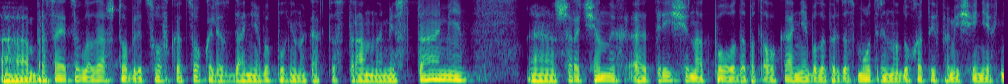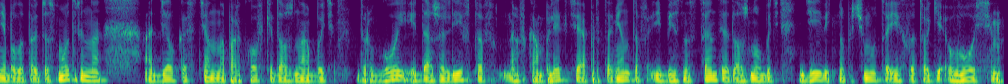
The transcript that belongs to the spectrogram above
А, бросается в глаза, что облицовка цоколя здания выполнена как-то странно местами. А, широченных э, трещин от пола до потолка не было предусмотрено, духоты в помещениях не было предусмотрено, отделка стен на парковке должна быть другой, и даже лифтов в комплекте апартаментов и бизнес-центре должно быть 9, но почему-то их в итоге 8.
